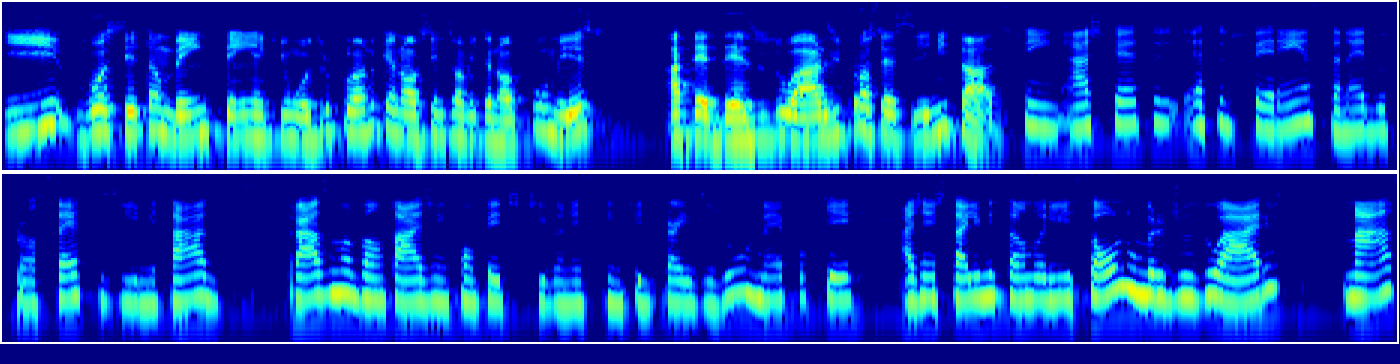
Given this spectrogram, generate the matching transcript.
E você também tem aqui um outro plano, que é 999 por mês, até 10 usuários e processos limitados. Sim, acho que essa, essa diferença né, dos processos limitados traz uma vantagem competitiva nesse sentido para a EasyJur, né? Porque a gente está limitando ali só o número de usuários, mas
